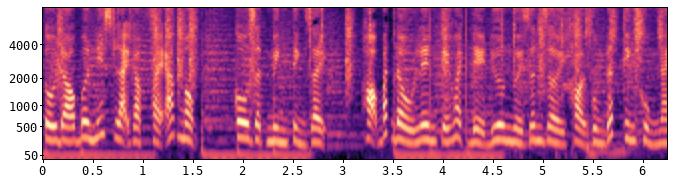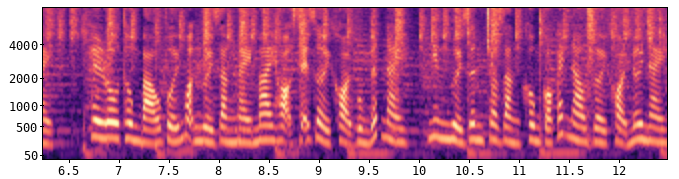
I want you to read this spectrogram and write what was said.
Tối đó Bernice lại gặp phải ác mộng. Cô giật mình tỉnh dậy. Họ bắt đầu lên kế hoạch để đưa người dân rời khỏi vùng đất kinh khủng này. Hero thông báo với mọi người rằng ngày mai họ sẽ rời khỏi vùng đất này, nhưng người dân cho rằng không có cách nào rời khỏi nơi này.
